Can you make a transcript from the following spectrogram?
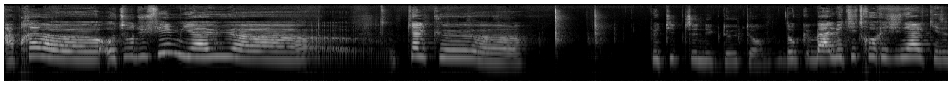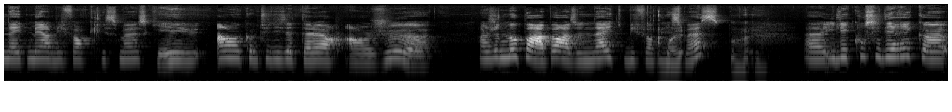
Après, euh, autour du film, il y a eu euh, quelques euh, petites anecdotes. hein. Donc, bah, le titre original qui est The Nightmare Before Christmas, qui est un, comme tu disais tout à l'heure, un jeu, euh, un jeu de mots par rapport à The Night Before Ouais. Christmas. Ouais. Euh, il est considéré que,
